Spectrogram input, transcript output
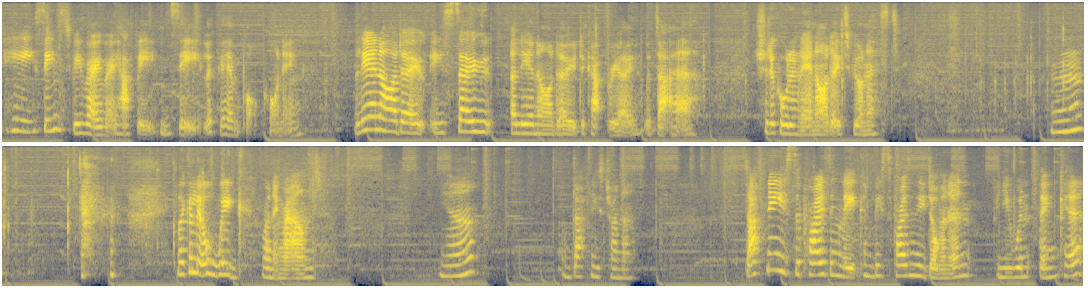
he seems to be very, very happy. You can see, look at him popcorning. Leonardo, he's so a Leonardo DiCaprio with that hair. Should have called him Leonardo to be honest. Hmm? like a little wig running around. Yeah? And Daphne's trying to... Daphne surprisingly, can be surprisingly dominant and you wouldn't think it.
